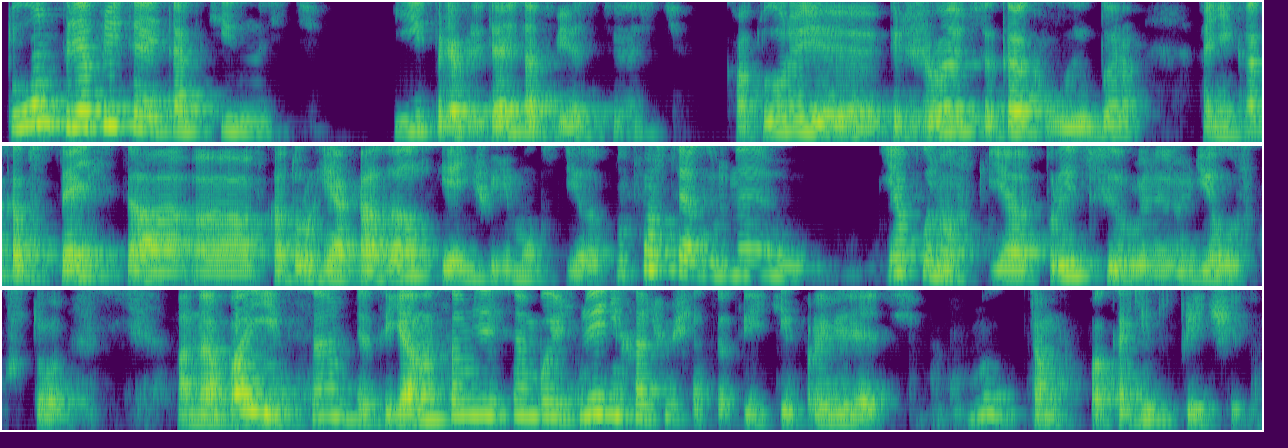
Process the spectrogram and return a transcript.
То он приобретает активность и приобретает ответственность, которые переживаются как выбор, а не как обстоятельства, а, в которых я оказался, я ничего не мог сделать. Ну, просто я говорю, ну, я понял, что я проецирую на эту девушку, что она боится. Это я на самом деле сам боюсь, но я не хочу сейчас это идти проверять. Ну, там, по каким-то причинам.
